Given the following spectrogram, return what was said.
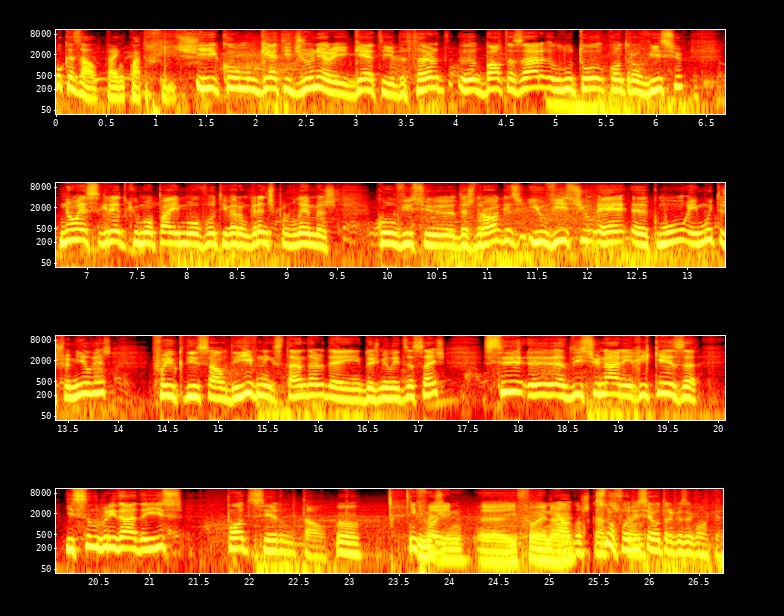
O casal tem quatro filhos. E como Getty Jr. e Getty III, eh, Baltazar lutou contra o vício. Não é segredo que o meu pai e o meu avô tiveram grandes problemas com o vício das drogas e o vício é eh, comum em muitas famílias. Foi o que disse ao The Evening Standard em 2016. Se eh, adicionarem riqueza e celebridade a isso, pode ser letal. Hum. E foi. Imagino. eh, e foi, não Em é? alguns Se casos. não for foi. isso, é outra coisa qualquer.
